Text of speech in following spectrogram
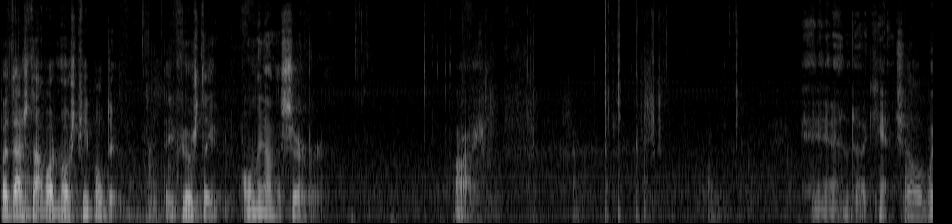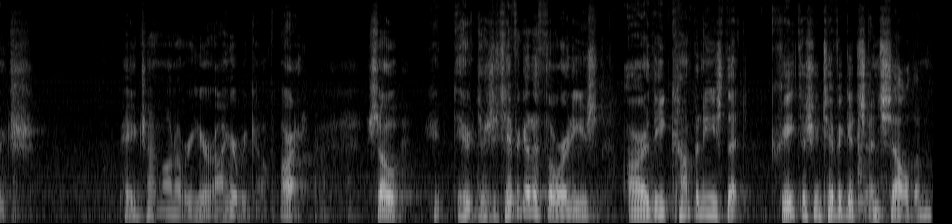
but that's not what most people do. They mostly only on the server. All right. And I can't tell which page I'm on over here. Ah, here we go. All right. So here, the certificate authorities are the companies that create the certificates and sell them,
